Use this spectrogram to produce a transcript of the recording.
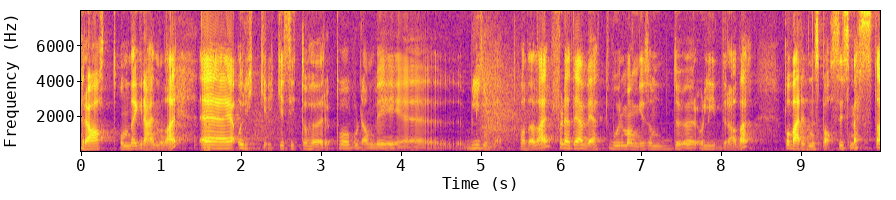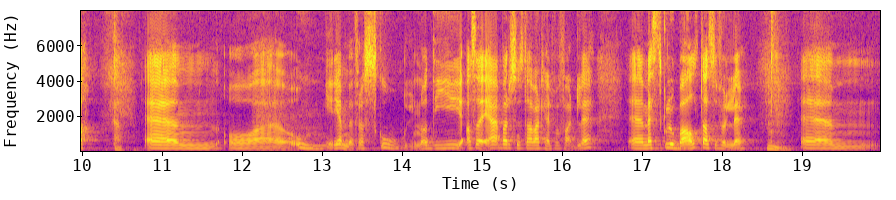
prat om det greiene der. Eh, jeg orker ikke sitte og høre på hvordan vi eh, blir med på det der. For jeg vet hvor mange som dør og lider av det. På verdensbasis mest, da. Um, og uh, unger hjemme fra skolen og de Altså, jeg bare syns det har vært helt forferdelig. Uh, mest globalt, da, selvfølgelig. Ehm,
